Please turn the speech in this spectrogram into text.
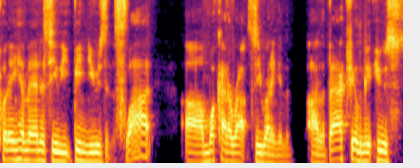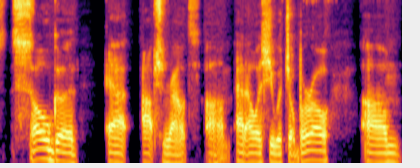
putting him in? Is he being used in the slot? Um, what kind of routes is he running in the out of the backfield? he was so good at option routes um, at LSU with Joe Burrow. Um,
